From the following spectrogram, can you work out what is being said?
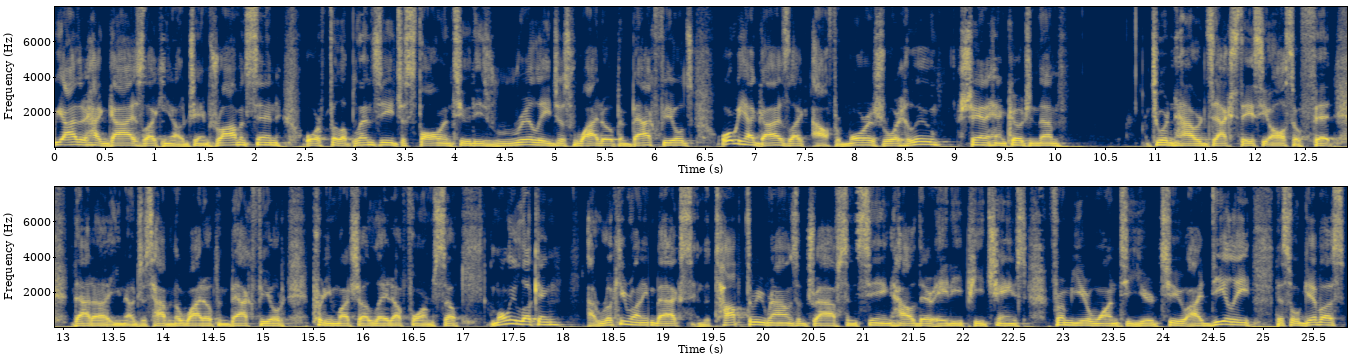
we either had guys like, you know, James Robinson or Phillip Lindsay just fall into these really just wide open backfields, or we had guys like Alfred Morris, Roy Helu, Shanahan coaching them Jordan Howard, Zac Stacy also fit that, uh, you know, just having the wide open backfield pretty much uh, laid up for him. So I'm only looking at rookie running backs in the top three rounds of drafts and seeing how their ADP changed from year one to year two. Ideally, this will give us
